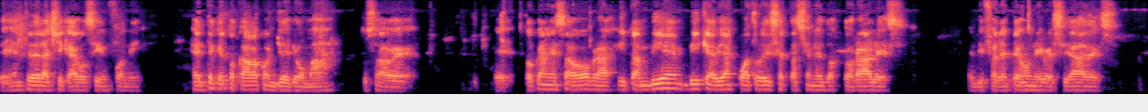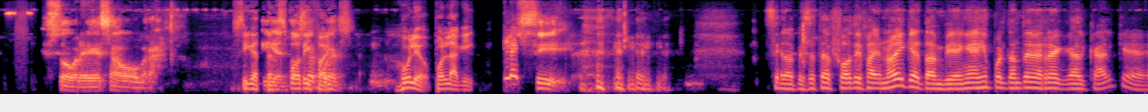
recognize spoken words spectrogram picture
de gente de la Chicago Symphony, gente que tocaba con Yo-Yo Ma, tú sabes, eh, tocan esa obra. Y también vi que había cuatro disertaciones doctorales en diferentes universidades sobre esa obra. En Spotify. Pues, Julio, ponla aquí. Sí. sí, la pieza está en Spotify. No, y que también es importante recalcar que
